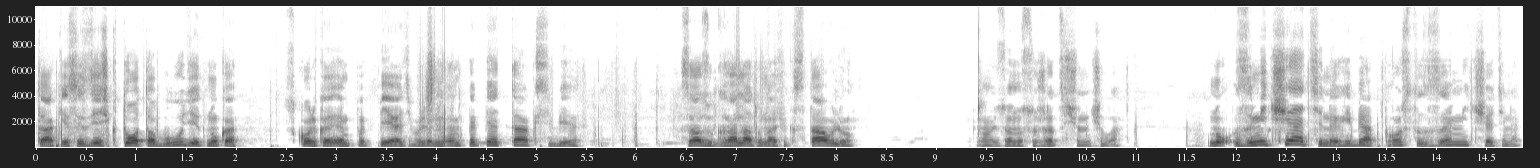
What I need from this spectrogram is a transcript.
Так, если здесь кто-то будет, ну-ка, сколько? MP5. Блин, ну MP5 так себе. Сразу гранату нафиг ставлю. Ой, зона сужаться еще начала. Ну, замечательно, ребят, просто замечательно.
